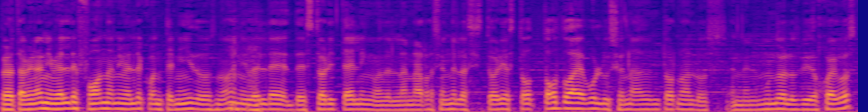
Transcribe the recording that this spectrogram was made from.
pero también a nivel de fondo, a nivel de contenidos, ¿no? A nivel de, de storytelling o de la narración de las historias, todo, todo ha evolucionado en torno a los, en el mundo de los videojuegos.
